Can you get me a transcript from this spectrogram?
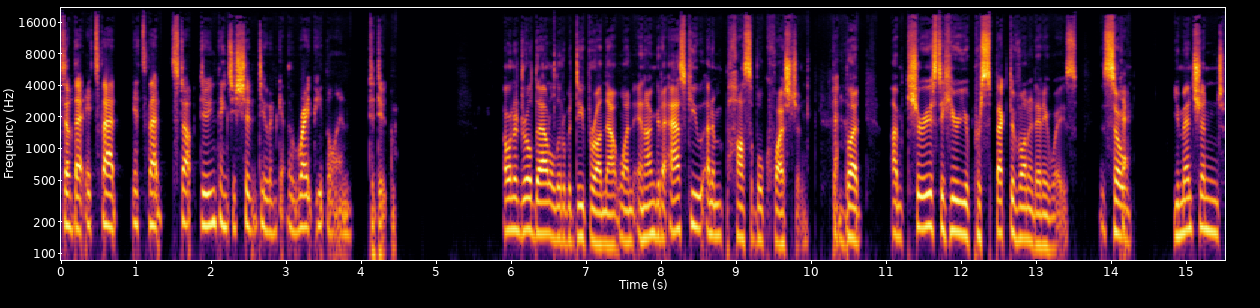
so that it's that, it's that stop doing things you shouldn't do and get the right people in to do them. I want to drill down a little bit deeper on that one. And I'm going to ask you an impossible question, but I'm curious to hear your perspective on it, anyways. So, okay. you mentioned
